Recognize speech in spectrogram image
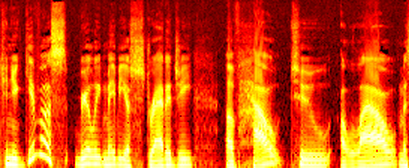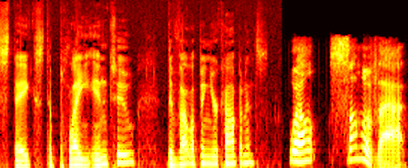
can you give us really maybe a strategy of how to allow mistakes to play into developing your competence? Well, some of that,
